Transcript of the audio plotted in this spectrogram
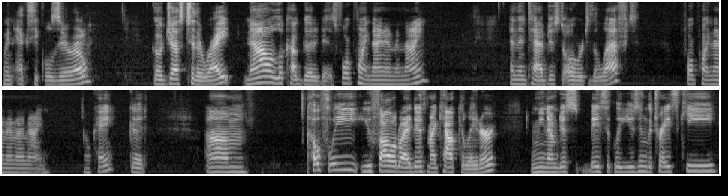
when x equals 0 go just to the right. Now look how good it is, 4.9999. And then tab just over to the left, 4.999. Okay, good. Um, hopefully you followed what I did with my calculator. I mean, I'm just basically using the trace key,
